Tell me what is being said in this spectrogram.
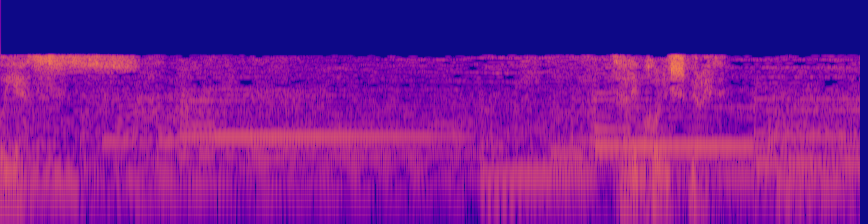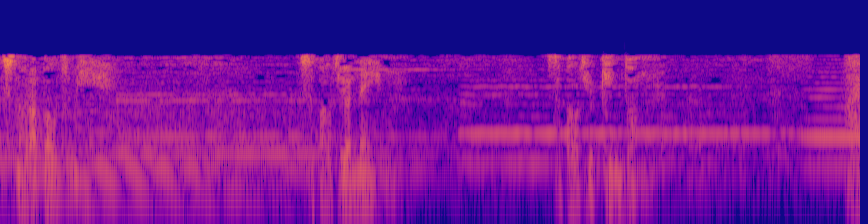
Oh, yes. Tell him, Holy Spirit, it's not about me. It's about your name. It's about your kingdom. I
